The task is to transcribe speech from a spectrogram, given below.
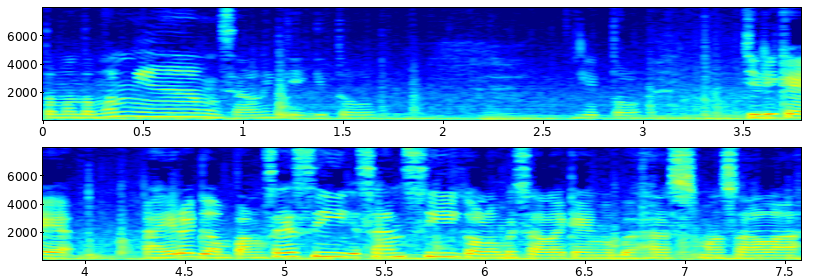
teman-temannya misalnya kayak gitu. Hmm. gitu. Jadi kayak akhirnya gampang sesi sensi kalau misalnya kayak ngebahas masalah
